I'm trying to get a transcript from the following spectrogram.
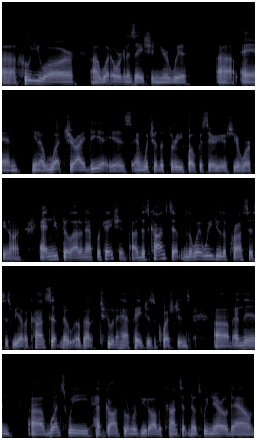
uh, who you are, uh, what organization you're with, uh, and you know what your idea is and which of the three focus areas you're working on. And you fill out an application. Uh, this concept the way we do the process is we have a concept note about two and a half pages of questions. Um, and then uh, once we have gone through and reviewed all the concept notes we narrow down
